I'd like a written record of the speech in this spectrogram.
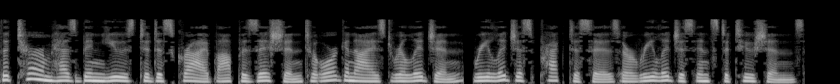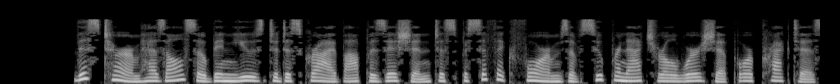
The term has been used to describe opposition to organized religion, religious practices or religious institutions. This term has also been used to describe opposition to specific forms of supernatural worship or practice,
